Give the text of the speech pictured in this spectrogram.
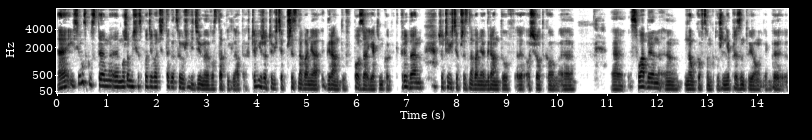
E, I w związku z tym e, możemy się spodziewać tego, co już widzimy w ostatnich latach, czyli rzeczywiście przyznawania grantów poza jakimkolwiek trybem, rzeczywiście przyznawania grantów e, ośrodkom słabym, naukowcom, którzy nie prezentują jakby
